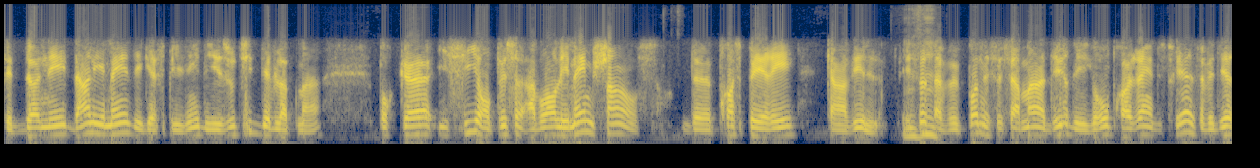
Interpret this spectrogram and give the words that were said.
c'est de donner dans les mains des Gaspésiens des outils de développement pour que ici on puisse avoir les mêmes chances de prospérer qu'en ville. Et ça, mhm. ça veut pas nécessairement dire des gros projets industriels. Ça veut dire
